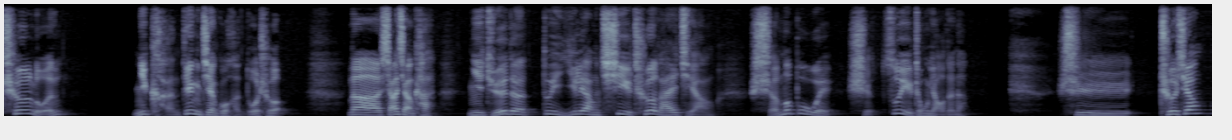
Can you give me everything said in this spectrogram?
车轮，你肯定见过很多车，那想想看，你觉得对一辆汽车来讲？什么部位是最重要的呢？是车厢，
